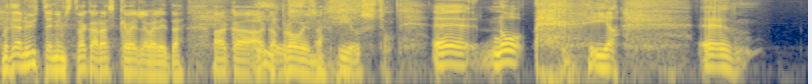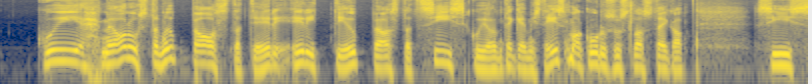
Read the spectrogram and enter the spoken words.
ma tean, ühte on ilmselt väga raske välja valida, aga, aga just, proovime. just, no jah kui me alustame õppeaastat ja eri, eriti õppeaastat siis, kui on tegemist esmakursuslastega, siis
